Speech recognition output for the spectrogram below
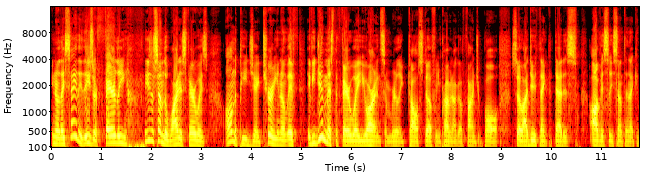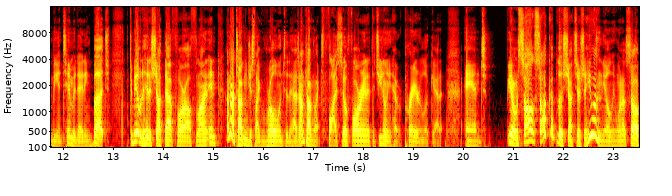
you know, they say that these are fairly, these are some of the widest fairways on the PGA Tour, you know, if if you do miss the fairway, you are in some really tall stuff, and you're probably not going to find your ball. So I do think that that is obviously something that can be intimidating. But to be able to hit a shot that far offline, and I'm not talking just like roll into the hazard. I'm talking like fly so far in it that you don't even have a prayer look at it. And you know, saw saw a couple of those shots yesterday. He wasn't the only one. I saw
